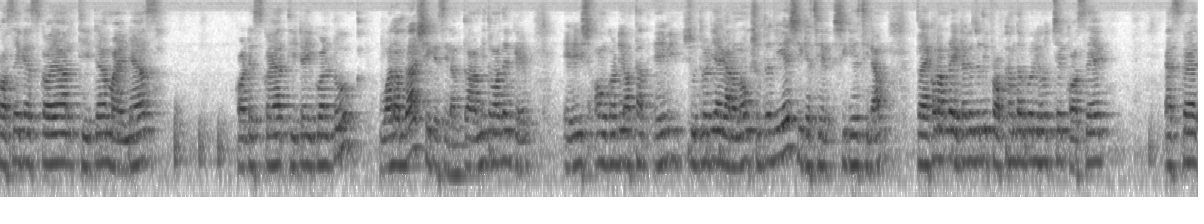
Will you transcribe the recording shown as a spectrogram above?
cosec square theta minus cot square theta equal to one আমরা শিখেছিলাম। তো আমি তোমাদেরকে এই অঙ্কটি, অর্থাৎ এই সূত্রটি এগারো নং সূত্র দিয়ে শিখেছি শিখিয়েছিলাম। তো এখন আমরা এটাকে যদি প্রক্ষান্তর করি হচ্ছে cosec square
